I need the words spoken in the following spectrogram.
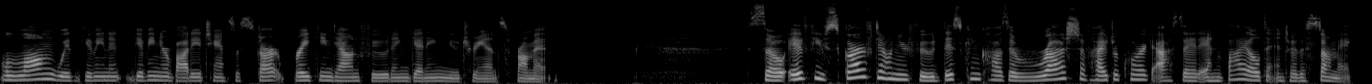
along with giving it giving your body a chance to start breaking down food and getting nutrients from it. So, if you scarf down your food, this can cause a rush of hydrochloric acid and bile to enter the stomach.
